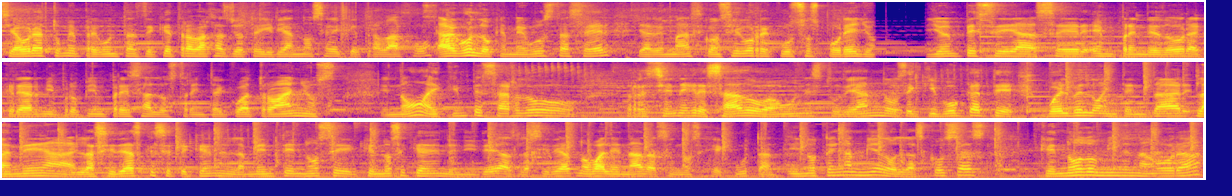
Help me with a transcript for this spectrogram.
Si ahora tú me preguntas de qué trabajas, yo te diría no sé de qué trabajo. Hago lo que me gusta hacer y además consigo recursos por ello. Yo empecé a ser emprendedor, a crear mi propia empresa a los 34 años. No, hay que empezarlo recién egresado, aún estudiando. Equivócate, vuélvelo a intentar, planea. Las ideas que se te queden en la mente, no se, que no se queden en ideas. Las ideas no valen nada si no se ejecutan. Y no tengan miedo, las cosas que no dominen ahora,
